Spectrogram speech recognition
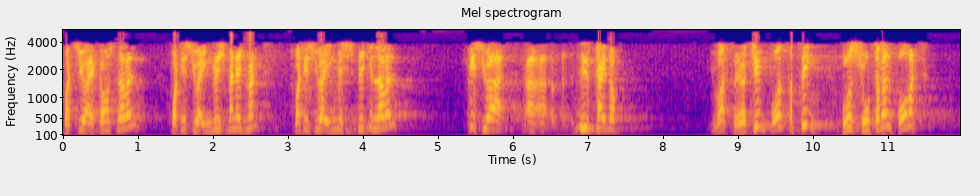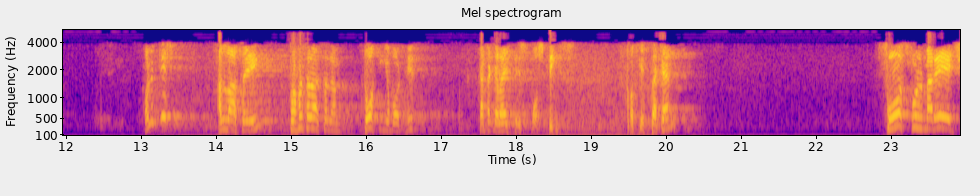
what's your accounts level, what is your English management, what is your English speaking level, what is your, uh, this kind of, you are searching for something who is suitable for what? Qualification. Allah saying, Prophet ﷺ talking about this, categorize this four things. Okay, second, forceful marriage,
